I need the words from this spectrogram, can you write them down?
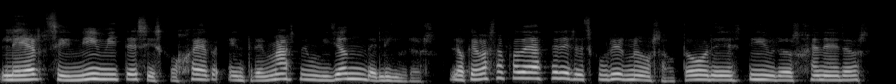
leer sin límites y escoger entre más de un millón de libros. Lo que vas a poder hacer es descubrir nuevos autores, libros, géneros,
